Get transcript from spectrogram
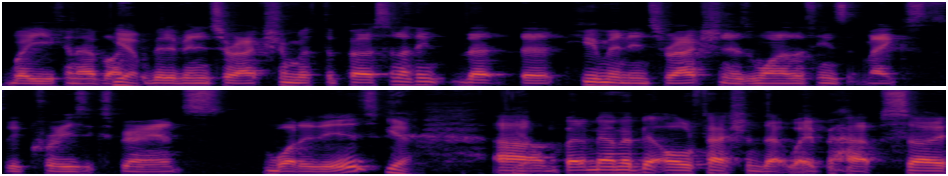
where you can have like Yep. a bit of an interaction with the person. I think that the human interaction is one of the things that makes the cruise experience what it is. Yeah. Um, But I mean, I'm a bit old fashioned that way, perhaps. So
